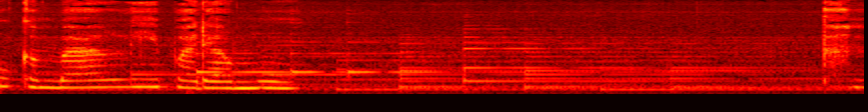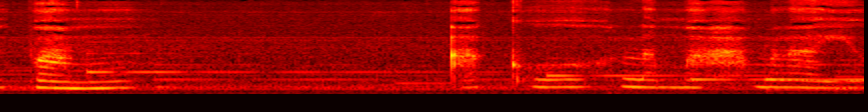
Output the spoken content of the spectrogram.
aku kembali padamu. Tanpamu, aku lemah melayu.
